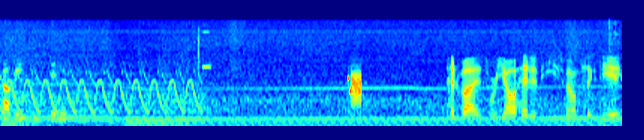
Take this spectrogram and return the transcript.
Copy. Continue. Advise, were y'all headed eastbound 68?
